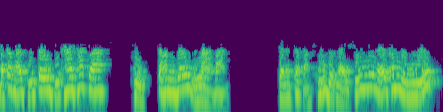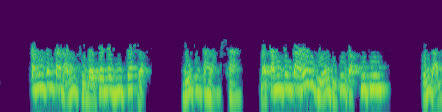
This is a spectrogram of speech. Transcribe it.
Mà các bạn chỉ tôi chỉ khai thác ra, thì tam giới là bạn. Cho nên các bạn hiểu được này sự liên hệ không ngừng nghỉ tâm chúng ta động thì bề trên đã ghi chép rồi. Nếu chúng ta làm sai mà tâm chúng ta hướng thiện thì chư Phật chư tiên cũng đảnh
